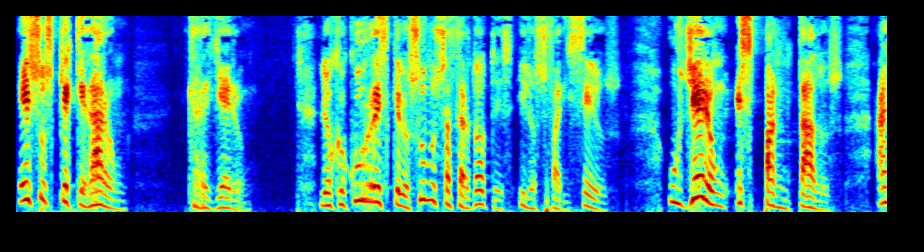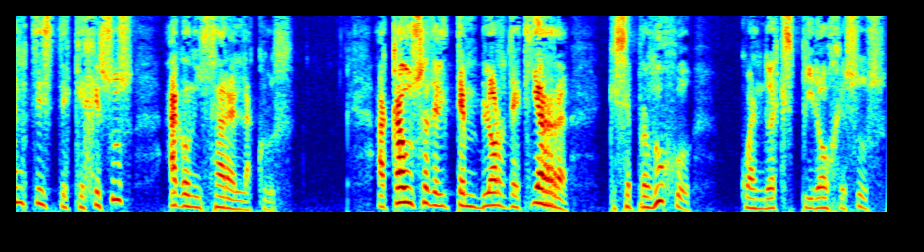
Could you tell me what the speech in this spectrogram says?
esos que quedaron creyeron. Lo que ocurre es que los sumos sacerdotes y los fariseos huyeron espantados antes de que Jesús agonizara en la cruz. A causa del temblor de tierra que se produjo cuando expiró Jesús,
